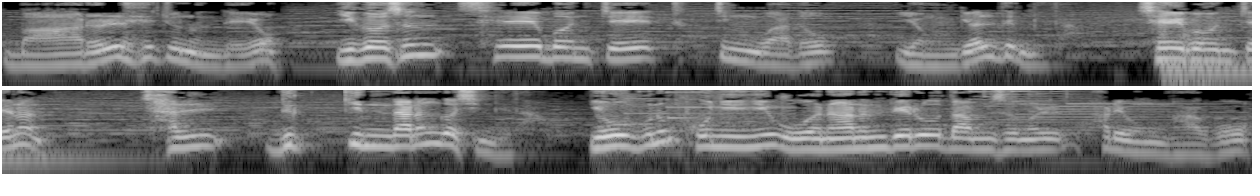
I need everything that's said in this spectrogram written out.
말을 해주는데요. 이것은 세 번째의 특징과도 연결됩니다. 세 번째는 잘 느낀다는 것입니다. 여부는 본인이 원하는 대로 남성을 활용하고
